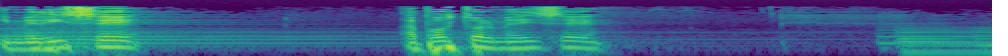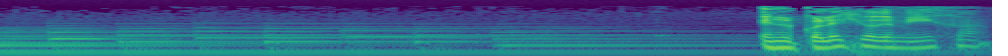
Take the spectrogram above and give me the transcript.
y me dice, apóstol, me dice, En el colegio de mi hija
